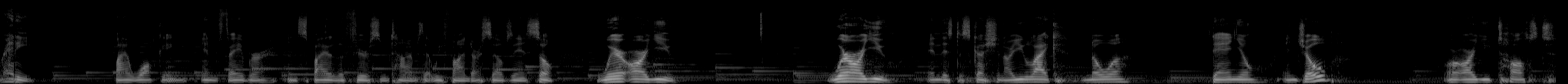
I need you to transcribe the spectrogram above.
ready by walking in favor in spite of the fearsome times that we find ourselves in. So, where are you? Where are you in this discussion? Are you like Noah Daniel, and Job? Or are you tossed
